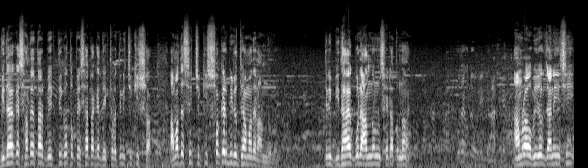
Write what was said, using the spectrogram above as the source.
বিধায়কের সাথে তার ব্যক্তিগত পেশাটাকে দেখতে হবে। তিনি চিকিৎসক। আমাদের সেই চিকিৎসকের বিরুদ্ধে আমাদের আন্দোলন। তিনি বিধায়ক বলে আন্দোলন সেটা তো নয়। আমরা অভিযোগ জানিয়েছি,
